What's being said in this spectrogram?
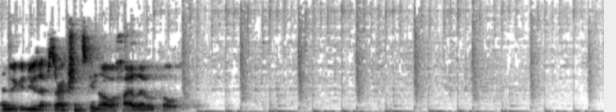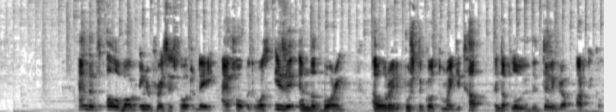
And we could use abstractions in our high-level code. And that's all about interfaces for today. I hope it was easy and not boring. I already pushed the code to my GitHub and uploaded the Telegraph article.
